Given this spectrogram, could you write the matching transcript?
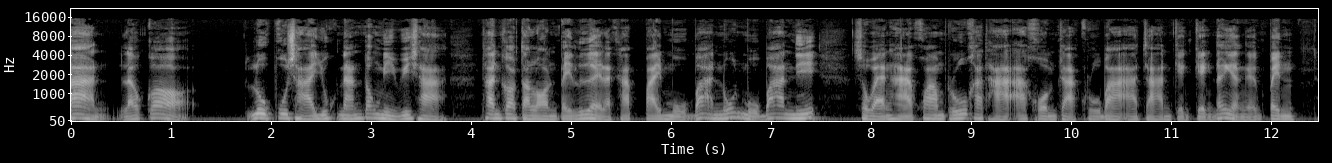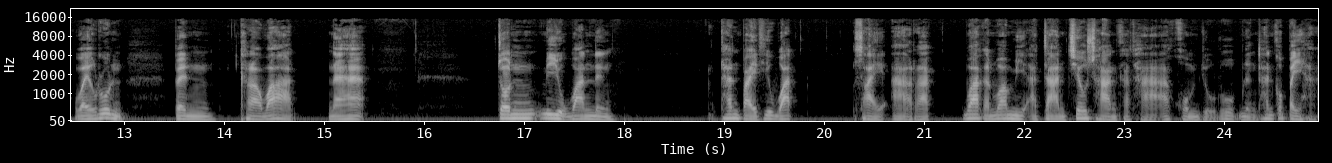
บ้าน แล้วก็ลูกผู้ชายยุคนั้นต้องมีวิชา ท่านก็ตะลอนไปเรื่อยแหละครับ ไปหมู่บ้านนู้นหมู่บ้านนี้ แสวงหาความรู้คาถาอาคมจากครูบาอาจารย์เก่งๆตั้งอย่างเป็นวัยรุ่นเป็นคราวาสนะฮะจนมีอยู่วันหนึ่ง ท่านไปที่วัดใส่อารักษ์ว่ากันว่ามีอาจารย์เชี่ยวชาญคาถาอาคมอยู่รูปหนึ่ง ท่านก็ไปหา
